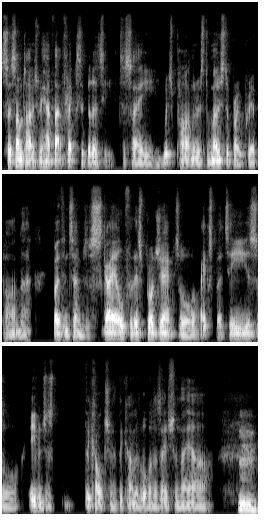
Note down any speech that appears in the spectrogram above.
so sometimes we have that flexibility to say which partner is the most appropriate partner both in terms of scale for this project or expertise or even just the culture, the kind of organization they are. Mm.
